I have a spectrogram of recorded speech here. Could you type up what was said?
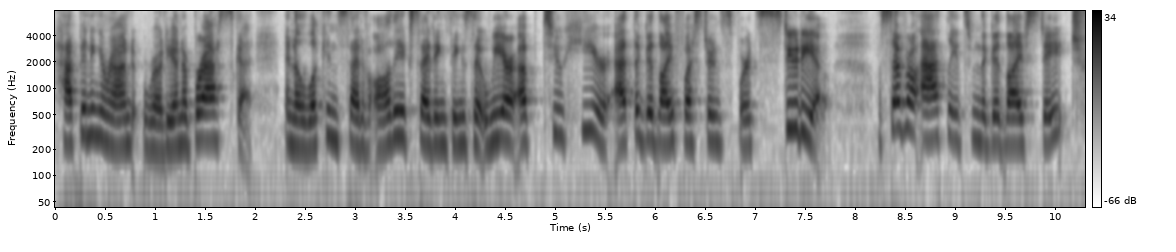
happening around Rodeo, Nebraska, and a look inside of all the exciting things that we are up to here at the Good Life Western Sports studio. Well, several athletes from the Good Life State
